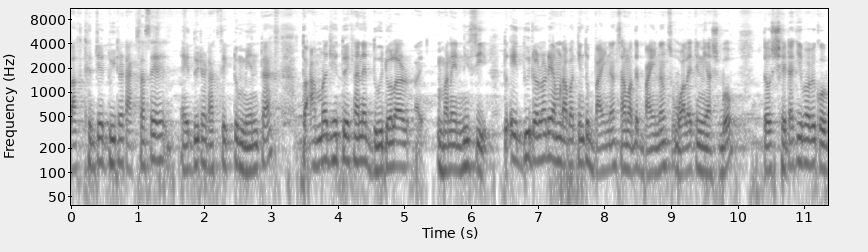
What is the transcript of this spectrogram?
লাস্টের যে দুইটা টাস্ক আছে, এই দুইটা টাস্ক একটু মেন টাস্ক তো আমরা যেহেতু এখানে দুই ডলার মানে নিছি, তো এই দুই ডলারে আমরা আবার কিন্তু বাইন্যান্স আমাদের বাইন্যান্স ওয়ালেটে নিয়ে আসব। তো সেটা কীভাবে করব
